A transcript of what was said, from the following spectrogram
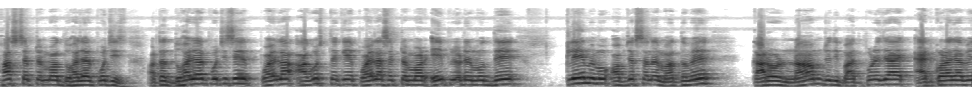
first September দু হাজার পঁচিশ। অর্থাৎ দু হাজার পঁচিশের পয়লা আগস্ট থেকে পয়লা সেপ্টেম্বর এই পিরিয়ডের মধ্যে ক্লেম এবং অবজেকশনের মাধ্যমে কারোর নাম যদি বাদ পড়ে যায় অ্যাড করা যাবে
